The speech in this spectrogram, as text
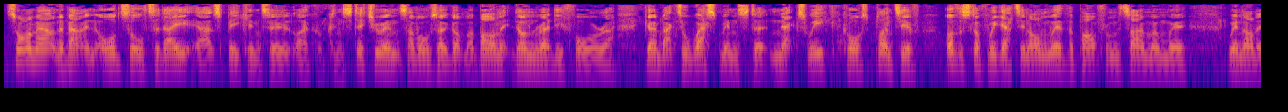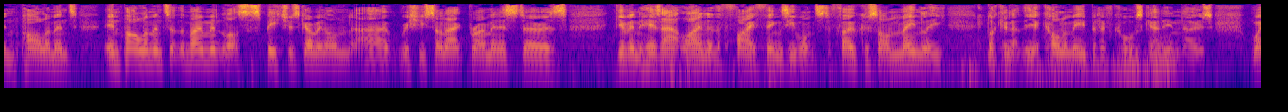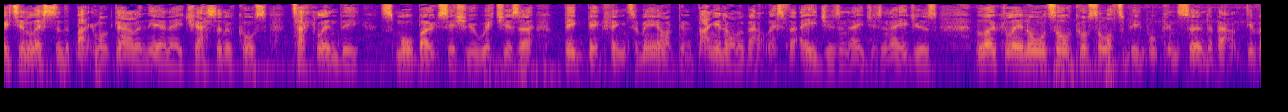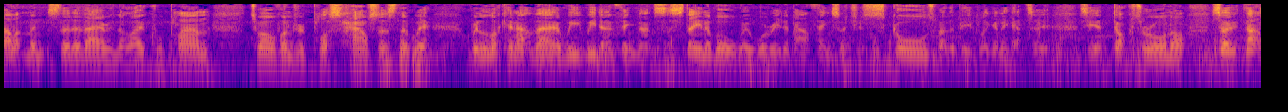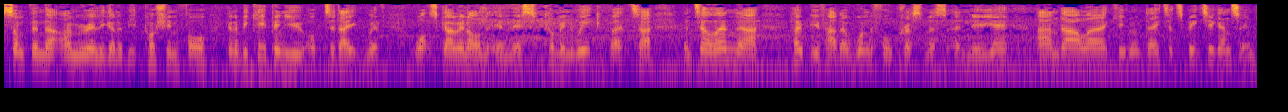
So I'm out and about in Ordsall today, uh, speaking to local constituents. I've also got my bonnet done ready for uh, going back to Westminster next week. Of course, plenty of other stuff we're getting on with, apart from the time when we're we're not in Parliament. In Parliament at the moment, lots of speeches going on. Uh, Rishi Sunak, Prime Minister, has given his outline of the five things he wants to focus on, mainly looking at the economy, but of course getting those waiting lists and the backlog down in the NHS, and of course tackling the small boats issue, which is a big, big thing to me. I've been banging on about this for ages and ages and ages. Locally in Ordsall, of course, a lot of people concerned about developments that are there in the plan. 1200 plus houses that we're we're looking at there. We we don't think that's sustainable. We're worried about things such as schools whether people are going to get to see a doctor or not. So that's something that i'm really going to be pushing for going to be keeping you up to date with what's going on in this coming week. But uh, until then uh, hope you've had a wonderful christmas and new year and i'll uh, keep you updated. Speak to you again soon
